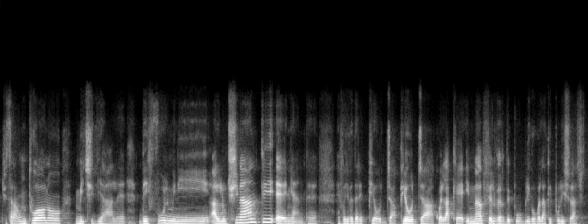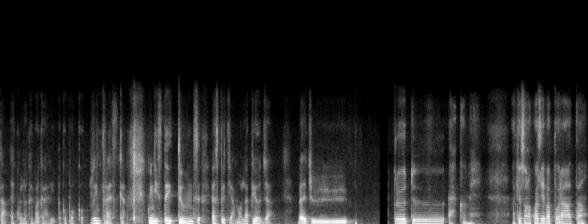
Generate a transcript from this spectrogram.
ci sarà un tuono micidiale, dei fulmini allucinanti e niente. E voglio vedere pioggia, pioggia, quella che innaffia il verde pubblico, quella che pulisce la città e quella che magari poco poco rinfresca. Quindi stay tuned e aspettiamo la pioggia. Baci. Pronto, eccomi. Anche io sono quasi evaporata.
